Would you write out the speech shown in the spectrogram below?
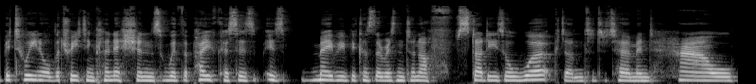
between all the treating clinicians with the POCUS is, is maybe because there isn't enough studies or work done to determine how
